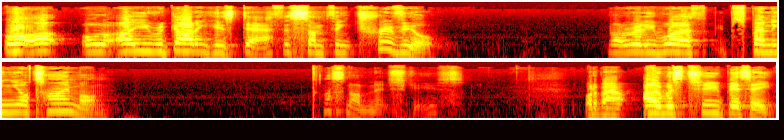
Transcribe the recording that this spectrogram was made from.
Or, or are you regarding his death as something trivial? Not really worth spending your time on. That's not an excuse. What about, I was too busy?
